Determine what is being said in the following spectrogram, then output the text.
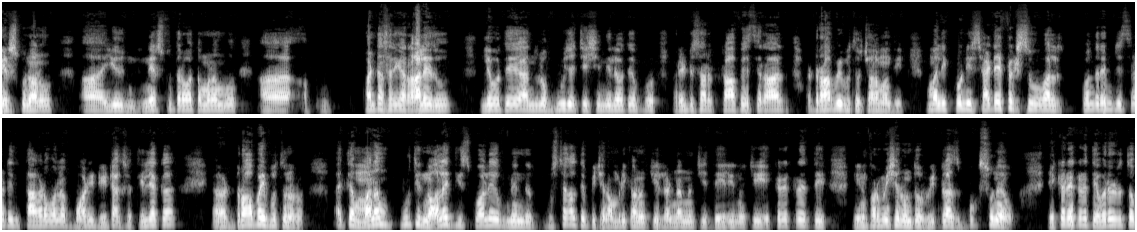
నేర్చుకున్నాను. నేర్చుకున్న తర్వాత మనము పంట సరిగా రాలేదు. లేకపోతే అందులో పూజ వచ్చేసింది లేకపోతే రెండు సార్లు డ్రాప్ వేస్తే రా డ్రాప్ అయిపోతారు చాలా మంది మళ్ళీ కొన్ని సైడ్ ఎఫెక్ట్స్ వాళ్ళు కొందరు ఏం చేస్తున్నట్టు ఇది తాగడం వల్ల బాడీ డిటాక్స్ తెలియక డ్రాప్ అయిపోతున్నారు. అయితే మనం పూర్తి నాలెడ్జ్ తీసుకోవాలి. నేను పుస్తకాలు తెప్పించాను. అమెరికా నుంచి లండన్ నుంచి ఢిల్లీ నుంచి ఎక్కడెక్కడైతే ఇన్ఫర్మేషన్ ఉందో విడ్రాస్ బుక్స్ ఉన్నాయో ఎక్కడెక్కడైతే ఎవరెవరితో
